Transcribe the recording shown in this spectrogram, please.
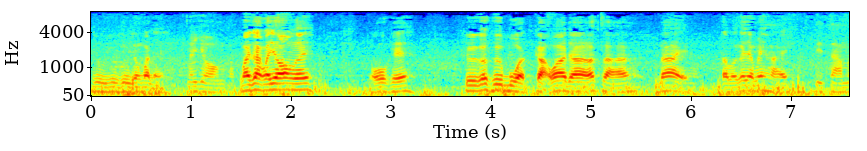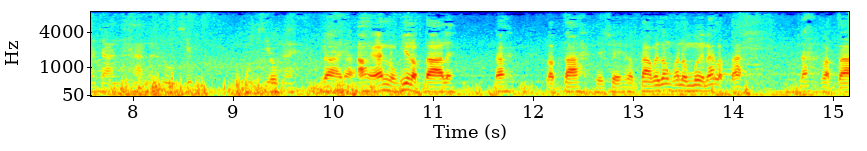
อยู่อยู่อยู่จังหวัดไหนระยองครับมาจากระยองเลย โอเค คือก็คือบวชกะว่าจะรักษาได้ แต่มันก็ยังไม่หาย ติดตามอาจารย์หันแล้วดูคลิปดูคลิปเลย ได้ได้เอาอย่างนั้นหลวงพี่หลับตาเลยนะหลับตาเฉยๆหลับตาไม่ต้องพนมมือนะหลับตานะหลับตา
